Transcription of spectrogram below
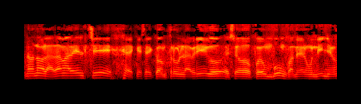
No, no, la dama de Elche, que se encontró un labriego, eso fue un boom cuando era un niño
